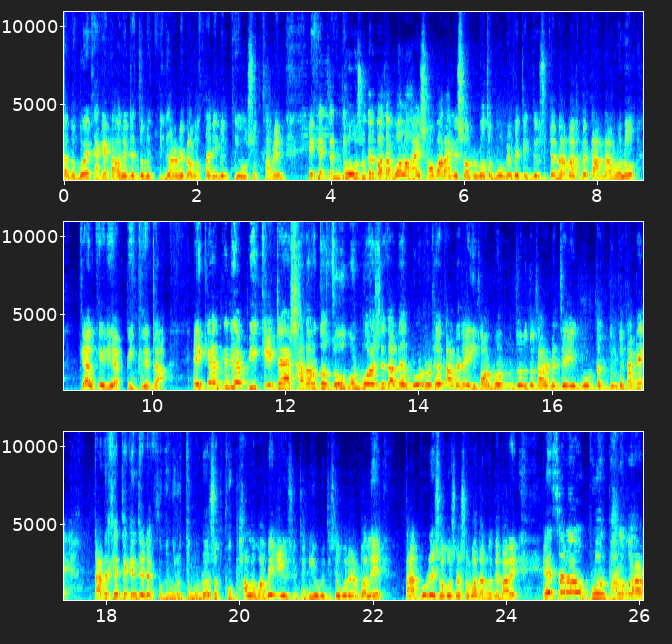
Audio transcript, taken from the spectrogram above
যদি হয়ে থাকে, তাহলে এটার জন্য কি ধরনের ব্যবস্থা নেবেন, কি ওষুধ খাবেন? এক্ষেত্রে যদি ওষুধের কথা বলা হয়, সবার আগে সর্বপ্রথম হোমিওপ্যাথিক যে ওষুধটার নাম আসবে, তার নাম হলো ক্যালকেরিয়া পিক্রেটা এই ক্যালকেরিয়া পিক এটা সাধারণত যৌবন বয়সে যাদের ব্রণ ওঠে, তাদের এই হরমোন জনিত কারণে যে এই ব্রণটা যদি উঠে থাকে, তাদের ক্ষেত্রে কিন্তু এটা খুবই গুরুত্বপূর্ণ ওষুধ। খুব ভালোভাবে এই ওষুধটি নিয়মিত সেবনের ফলে তার ব্রণের সমস্যার সমাধান হতে পারে। এছাড়াও ব্রণ ভালো করার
